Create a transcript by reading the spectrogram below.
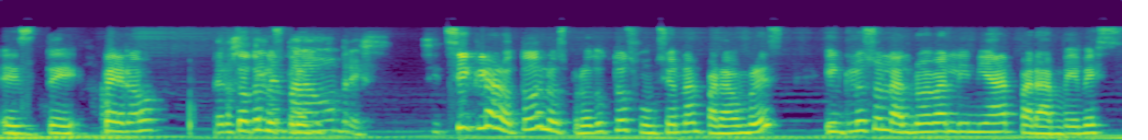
este, pero... Pero todos los para hombres. Sí. claro, todos los productos funcionan para hombres, incluso la nueva línea para bebés.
